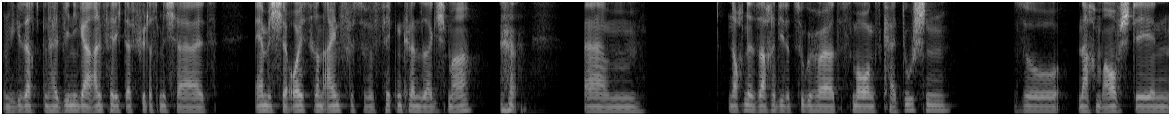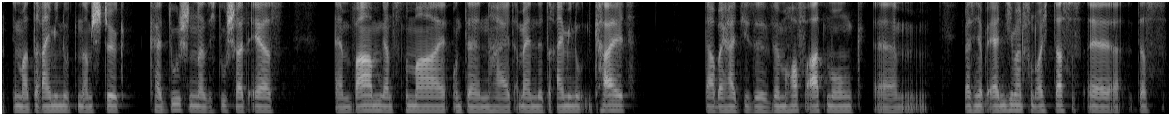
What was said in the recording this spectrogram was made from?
Und wie gesagt, ich bin halt weniger anfällig dafür, dass mich halt irgendwelche äußeren Einflüsse ficken können, sage ich mal. ähm, noch eine Sache, die dazugehört, ist morgens kalt duschen. So nach dem Aufstehen immer drei Minuten am Stück kalt duschen. Also ich dusche halt erst ähm, warm, ganz normal und dann halt am Ende drei Minuten kalt. Dabei halt diese Wim Hof Atmung. Ähm, ich weiß nicht, ob irgendjemand von euch das, äh, das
